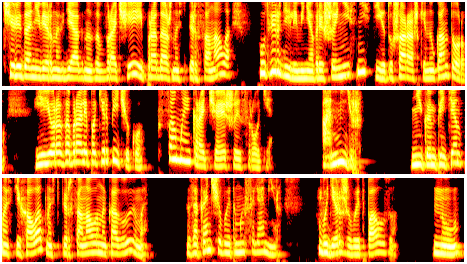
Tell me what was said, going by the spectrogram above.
Череда неверных диагнозов врачей и продажность персонала утвердили меня в решении снести эту шарашкину контору. Ее разобрали по кирпичику в самые кратчайшие сроки. Амир. Некомпетентность и халатность персонала наказуемы. Заканчивает мысль Амир. Выдерживает паузу. Ну,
